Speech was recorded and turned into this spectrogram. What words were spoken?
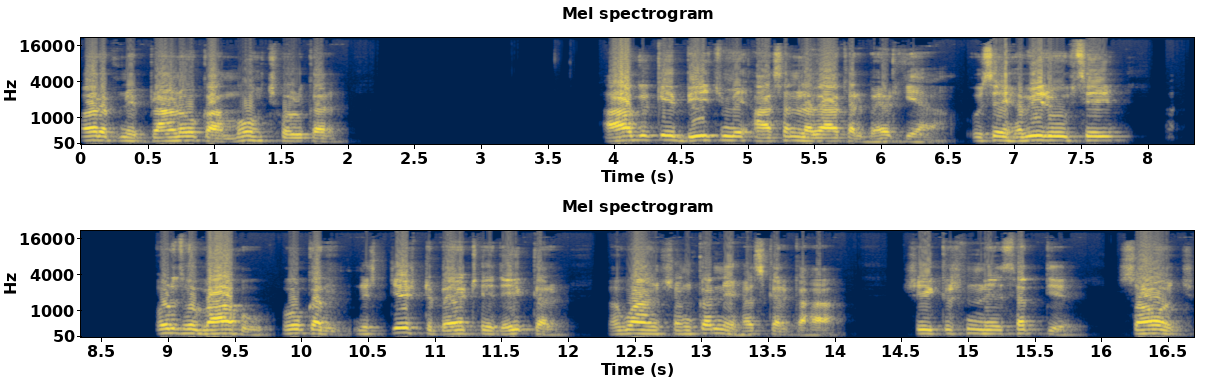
और अपने प्राणों का मोह छोड़कर आग के बीच में आसन लगाकर बैठ गया। उसे हवि रूप से ऊर्ध्वबाहु होकर निश्चेष्ट बैठे देखकर भगवान शंकर ने हंसकर कहा श्री कृष्ण ने सत्य सोच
